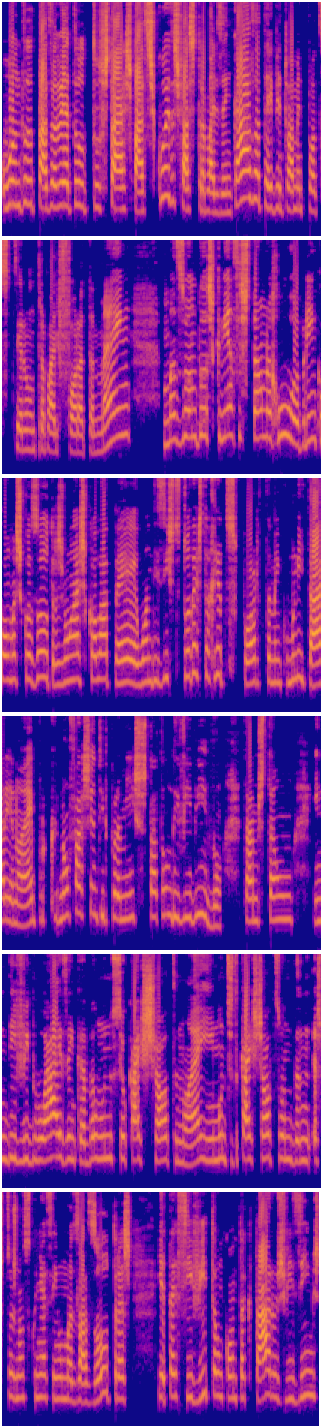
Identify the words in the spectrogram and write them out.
onde estás a ver, tu, tu estás, fazes coisas, fazes trabalhos em casa, até eventualmente podes ter um trabalho fora também mas onde as crianças estão na rua, brincam umas com as outras, vão à escola a pé, onde existe toda esta rede de suporte também comunitária, não é? Porque não faz sentido para mim isto está tão dividido, estamos tão individuais em cada um no seu caixote, não é? E em muitos de caixotes onde as pessoas não se conhecem umas às outras e até se evitam contactar os vizinhos.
